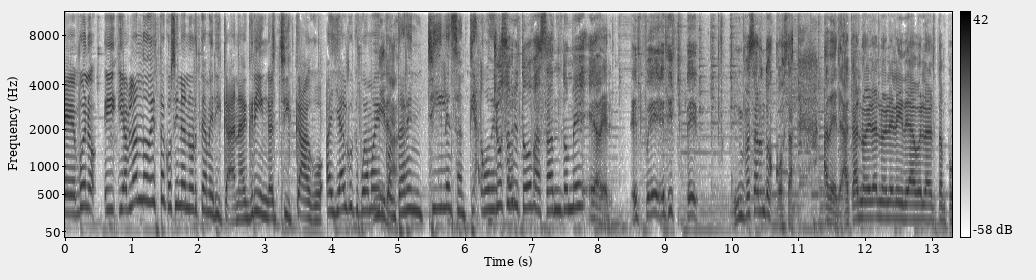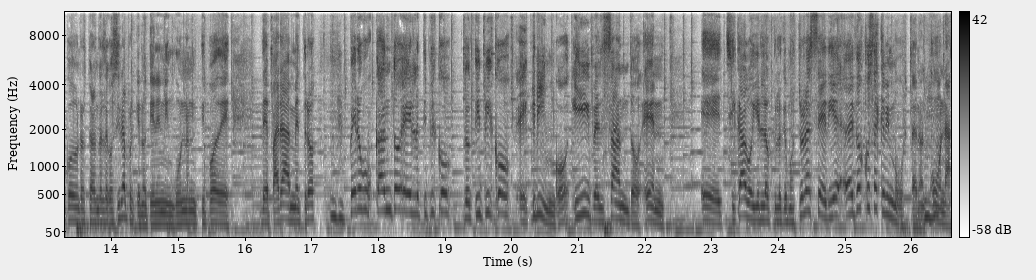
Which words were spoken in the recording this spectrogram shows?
Eh, bueno, y, y hablando de esta cocina norteamericana, gringa, Chicago, ¿hay algo que podamos Mira. encontrar en Chile, en Santiago? De Yo esto? sobre todo basándome, eh, a ver, eh, fue- eh, me pasaron dos cosas. A ver, acá no era, no era la idea hablar tampoco de un restaurante de cocina porque no tiene ningún tipo de, de parámetro, pero buscando lo típico, lo típico eh, gringo y pensando en eh, Chicago y en lo, lo que mostró la serie, hay dos cosas que a mí me gustaron. Una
